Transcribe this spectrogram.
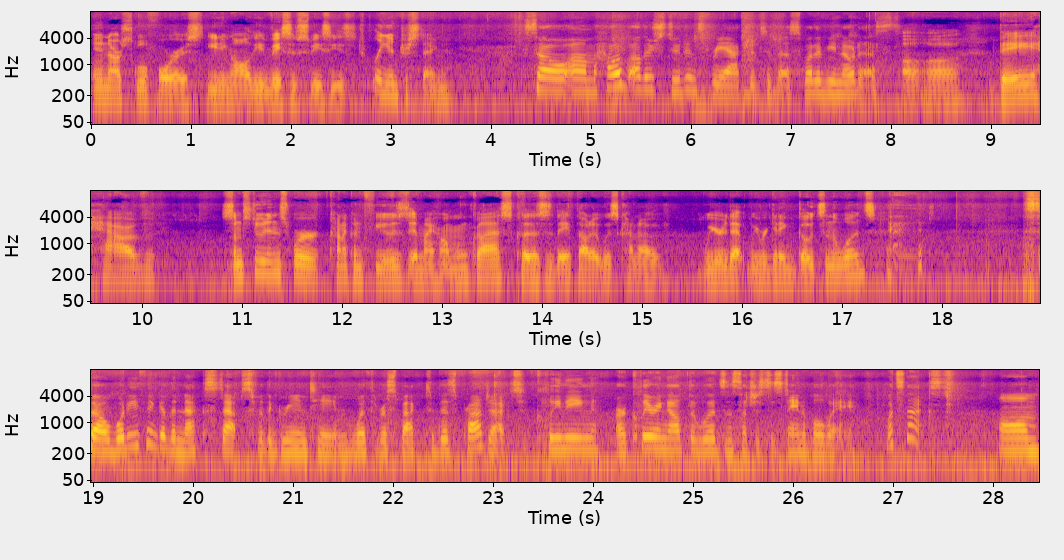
in our school forest eating all the invasive species. It's really interesting. So, um, how have other students reacted to this? What have you noticed? Uh, they have some students were kind of confused in my homeroom class because they thought it was kind of weird that we were getting goats in the woods. So, what do you think of the next steps for the green team with respect to this project, cleaning or clearing out the woods in such a sustainable way? What's next? Um,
